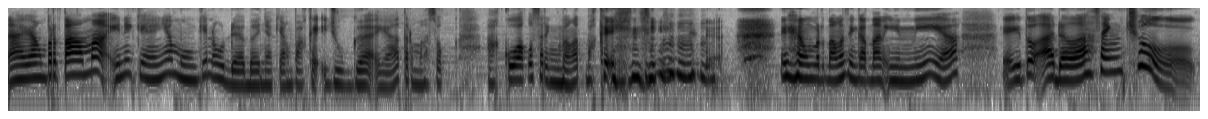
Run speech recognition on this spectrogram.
Nah, yang pertama ini kayaknya mungkin udah banyak yang pakai juga ya, termasuk aku aku sering banget pakai ini. yang pertama singkatan ini ya, yaitu adalah sengcuk.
